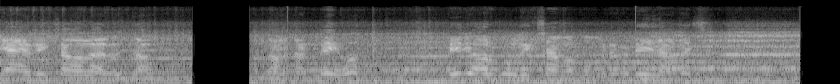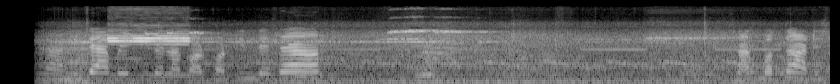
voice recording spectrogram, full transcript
यहाँ रिक्सावालाहरू पनि झन् झन्डै हो। फेरि अर्को रिक्सामा पक्रेर फेरि जाँदैछु। हामी चाहिँ अब यति बेला घर फर्किँदैछ। सात बज्न आँटेछ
